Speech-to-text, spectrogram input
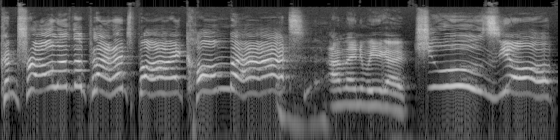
control of the planet by combat! And then we go choose your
